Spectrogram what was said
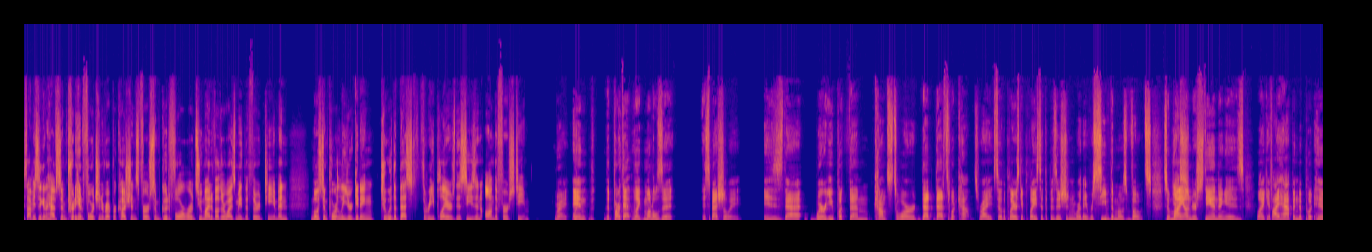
is obviously going to have some pretty unfortunate repercussions for some good forwards who might have otherwise made the third team. And most importantly, you're getting two of the best three players this season on the first team. right. Would- and the part that like muddles it, especially, is that where you put them counts toward that that's what counts right? So the players get placed at the position where they receive the most votes. So my understanding is like if i happen to put him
